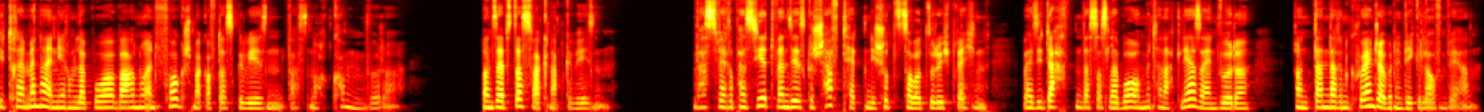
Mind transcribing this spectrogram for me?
Die drei Männer in ihrem Labor waren nur ein Vorgeschmack auf das gewesen, was noch kommen würde. Und selbst das war knapp gewesen. Was wäre passiert, wenn sie es geschafft hätten, die Schutzzauber zu durchbrechen, weil sie dachten, dass das Labor um Mitternacht leer sein würde und dann darin Granger über den Weg gelaufen wären?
